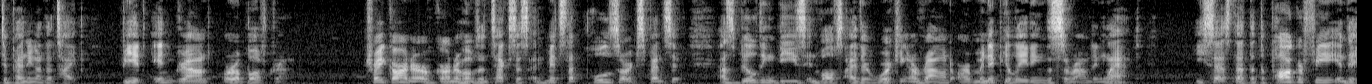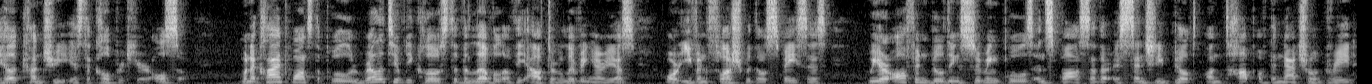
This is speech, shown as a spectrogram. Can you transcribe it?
depending on the type, be it in ground or above ground. Trey Garner of Garner Homes in Texas admits that pools are expensive, as building these involves either working around or manipulating the surrounding land. He says that the topography in the hill country is the culprit here also. When a client wants the pool relatively close to the level of the outdoor living areas, or even flush with those spaces, we are often building swimming pools and spas that are essentially built on top of the natural grade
